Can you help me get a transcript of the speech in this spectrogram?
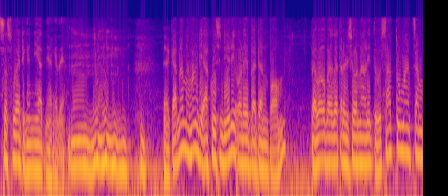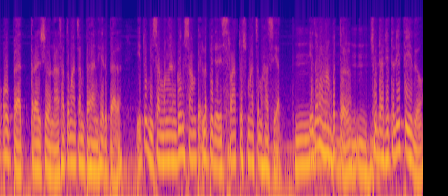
sesuai dengan niatnya gitu ya. Hmm. ya karena memang diakui sendiri oleh Badan POM bahwa obat-obat tradisional itu satu macam obat tradisional, satu macam bahan herbal itu bisa mengandung sampai lebih dari 100 macam khasiat. Hmm. Itu memang betul, hmm. hmm. sudah diteliti itu.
